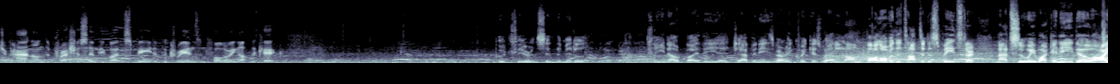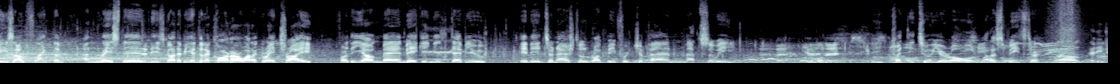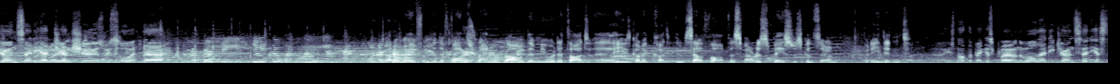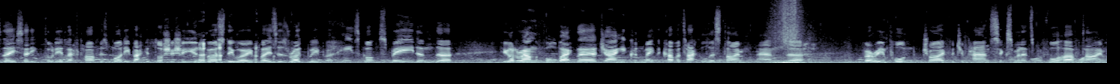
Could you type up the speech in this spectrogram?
Japan under pressure simply by the speed of the Koreans and following up the kick. Good clearance in the middle. Clean out by the uh, Japanese, very quick as well. Long ball over the top to the speedster. Matsui, what can he do? Oh, he's outflanked them and raced in, and he's got to be into the corner. What a great try for the young man making his debut in international rugby for Japan, Matsui. The 22 year old, what a speedster. Well, Eddie Jones said he had jet shoes, we saw it there. Got away from the defence, ran around them. You would have thought uh, he was going to cut himself off as far as space was concerned, but he didn't. Uh, he's not the biggest player in the world. Eddie Jones said yesterday, he said he thought he had left half his body back at Doshisha University where he plays his rugby, but he's got speed and uh, he got around the fullback there, Jang. He couldn't make the cover tackle this time, and uh, very important try for Japan six minutes before half time.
